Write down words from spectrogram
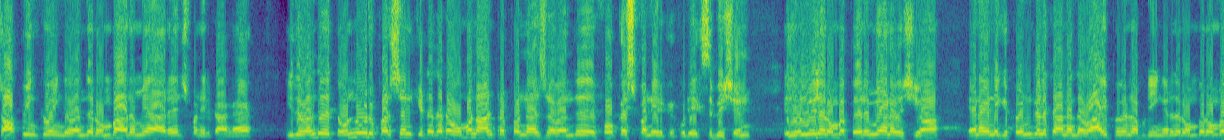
ஷாப்பிங்க்கும் இங்க வந்து ரொம்ப அருமையா அரேஞ்ச் பண்ணிருக்காங்க. இது வந்து தொண்ணூறு பர்சன்ட் கிட்டத்தட்ட உமன் ஆண்டர்பிரினர்ஸை வந்து ஃபோக்கஸ் பண்ணி இருக்கக்கூடிய எக்ஸிபிஷன் இது உண்மையிலே ரொம்ப பெருமையான விஷயம். ஏன்னா இன்னைக்கு பெண்களுக்கான அந்த வாய்ப்புகள் அப்படிங்கிறது ரொம்ப ரொம்ப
